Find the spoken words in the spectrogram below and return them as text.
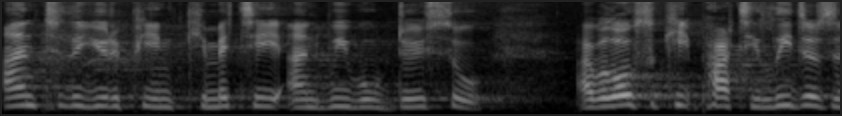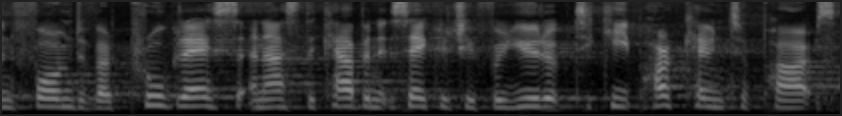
and to the European Committee, and we will do so. I will also keep party leaders informed of our progress and ask the Cabinet Secretary for Europe to keep her counterparts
